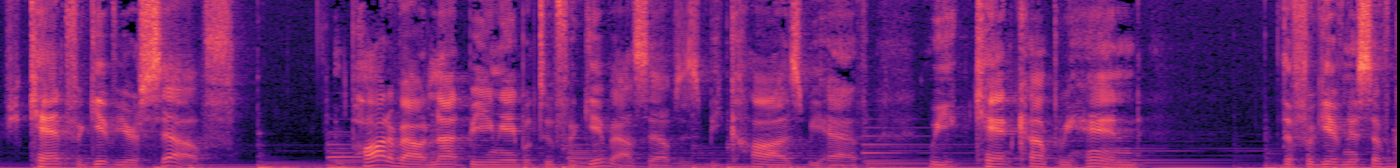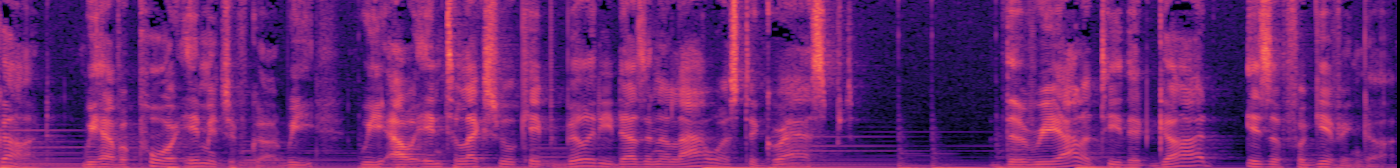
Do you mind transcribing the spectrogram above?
If you can't forgive yourself, and part of our not being able to forgive ourselves is because we have we can't comprehend the forgiveness of God. We have a poor image of God. We we our intellectual capability doesn't allow us to grasp the reality that God is a forgiving God.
